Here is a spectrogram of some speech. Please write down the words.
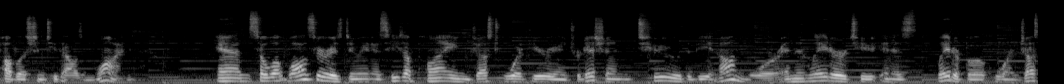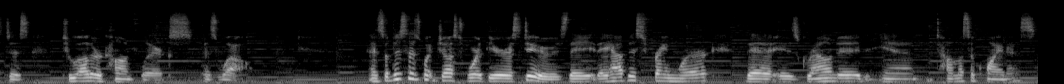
published in 2001. And so, what Walzer is doing is he's applying just war theory and tradition to the Vietnam War, and then later to in his later book, War and Justice, to other conflicts as well. And so, this is what just war theorists do: is they they have this framework that is grounded in Thomas Aquinas,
